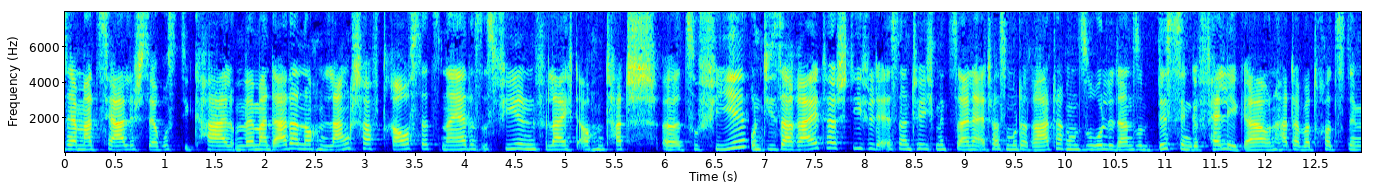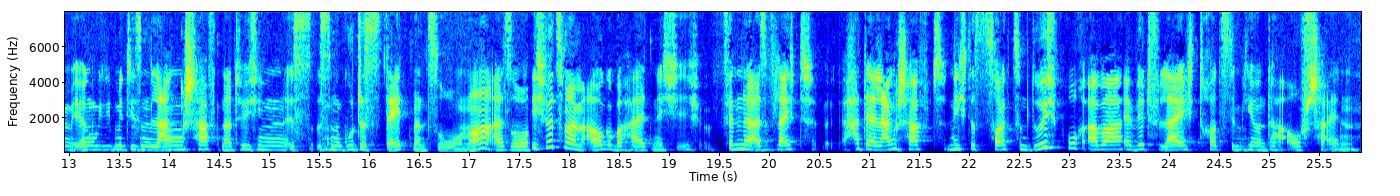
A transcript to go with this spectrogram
sehr martialisch, sehr rustikal. Und wenn man da dann noch einen Langschaft draufsetzt, naja, das ist vielen vielleicht auch ein Touch äh, zu viel. Und dieser Reiterstiefel, der ist natürlich mit seiner etwas moderateren Sohle dann so ein bisschen gefälliger und hat aber trotzdem irgendwie mit diesem langen Schaft natürlich ein, ist, ist ein gutes Statement so. Ne? Also ich würde es mal im Auge behalten. Ich, ich finde, also vielleicht hat der Langschaft nicht das Zeug zum Durchbruch, aber er wird vielleicht trotzdem hier und da aufscheinen.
